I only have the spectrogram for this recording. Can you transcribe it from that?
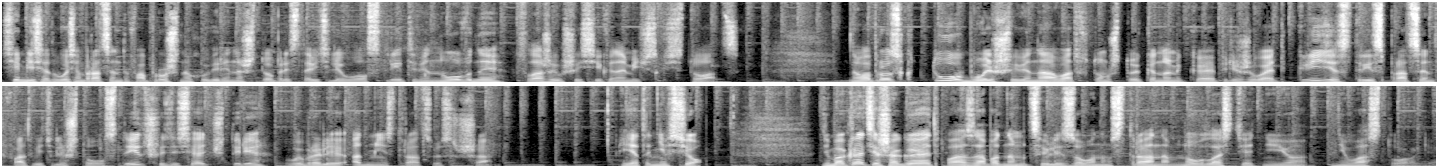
78% опрошенных уверены, что представители Уолл-стрит виновны в сложившейся экономической ситуации. На вопрос, кто больше виноват в том, что экономика переживает кризис, 30% ответили, что Уолл-стрит, 64% выбрали администрацию США. И это не все. Демократия шагает по западным цивилизованным странам, но власти от нее не в восторге.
